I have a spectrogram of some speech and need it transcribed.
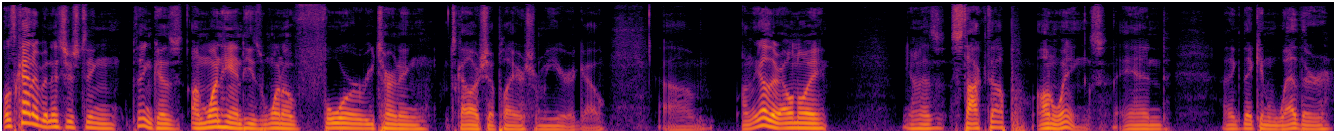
Well, it's kind of an interesting thing because on one hand, he's one of four returning scholarship players from a year ago. Um, on the other, Illinois, you know, has stocked up on wings, and I think they can weather,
